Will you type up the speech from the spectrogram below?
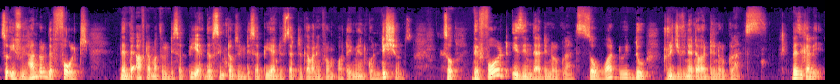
So if we handle the fault, then the aftermath will disappear. Those symptoms will disappear and you start recovering from autoimmune conditions. So the fault is in the adrenal glands. So what do we do to rejuvenate our adrenal glands? Basically,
